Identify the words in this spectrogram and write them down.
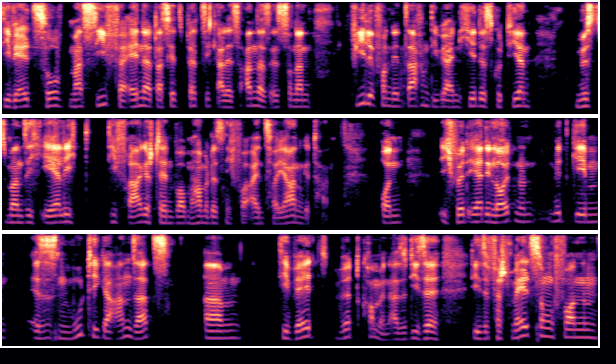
die Welt so massiv verändert, dass jetzt plötzlich alles anders ist, sondern viele von den Sachen, die wir eigentlich hier diskutieren, müsste man sich ehrlich die Frage stellen, warum haben wir das nicht vor ein, zwei Jahren getan? Und ich würde eher den Leuten mitgeben, es ist ein mutiger Ansatz. Ähm, die Welt wird kommen. Also diese, diese Verschmelzung von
